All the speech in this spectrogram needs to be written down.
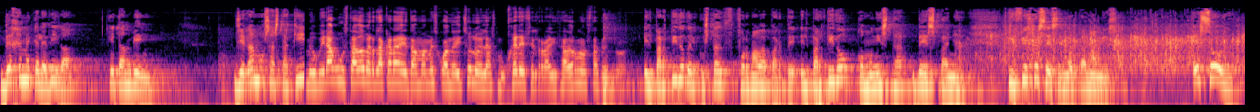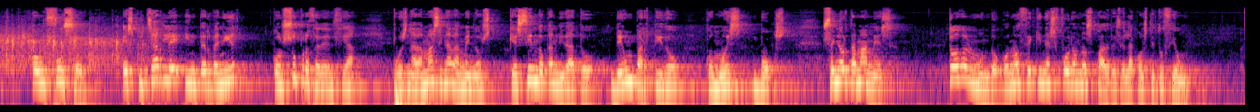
déjeme que le diga que también llegamos hasta aquí. Me hubiera gustado ver la cara de Tamames cuando ha dicho lo de las mujeres. El realizador no está atento. El partido del que usted formaba parte, el Partido Comunista de España. Y fíjese, señor Tamames, es hoy confuso escucharle intervenir con su procedencia, pues nada más y nada menos que siendo candidato de un partido como es Vox. Señor Tamames, todo el mundo conoce quiénes fueron los padres de la Constitución.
